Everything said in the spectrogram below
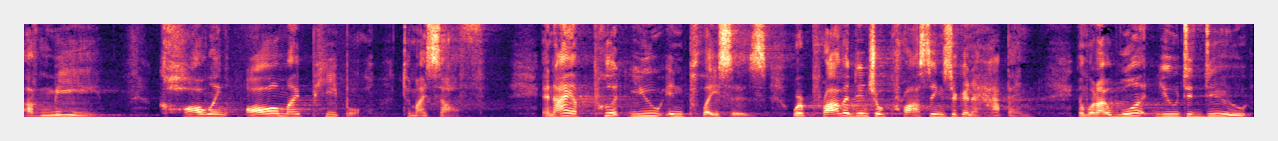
of me calling all my people to myself. And I have put you in places where providential crossings are going to happen. And what I want you to do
